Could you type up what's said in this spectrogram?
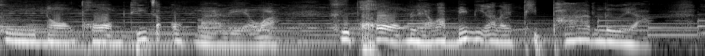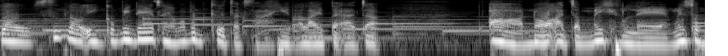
คือน้องพร้อมที่จะออกมาแล้วอะคือพร้อมแล้วอะไม่มีอะไรผิดพลาดเลยอะเราซึ่งเราเองก็ไม่แน่ใจว่ามันเกิดจากสาเหตุอะไร แต่อาจจะอ่าน้องอาจจะไม่แข็งแรงไม่สม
